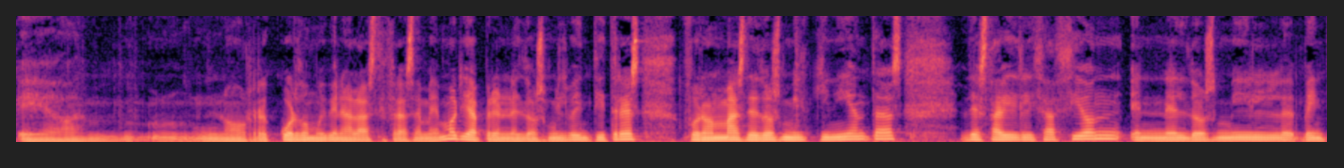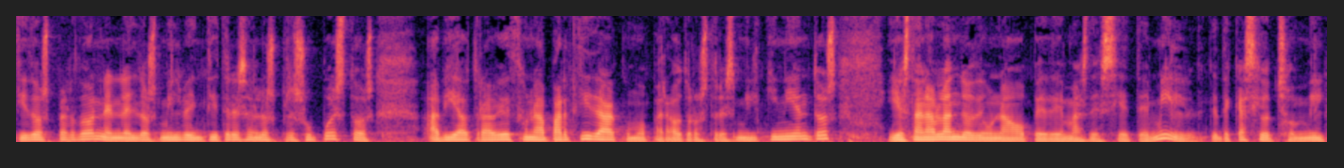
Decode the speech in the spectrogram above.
Eh, no recuerdo muy bien a las cifras de memoria, pero en el 2023 fueron más de 2.500 de estabilización, en el 2022, perdón, en el 2023 en los presupuestos había otra vez una partida como para otros 3.500 y están hablando de una OPE de más de 7.000, de casi 8.000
